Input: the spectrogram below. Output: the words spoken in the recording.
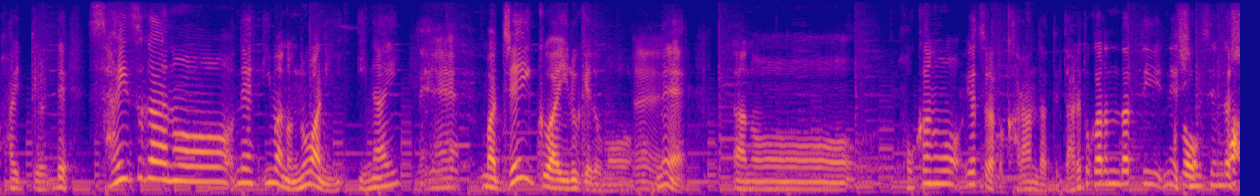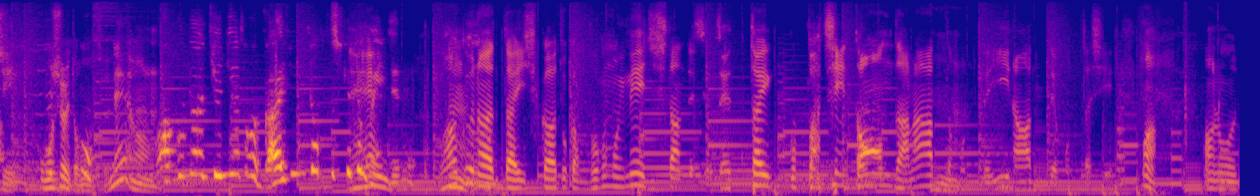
入ってる。で、サイズがあの、ね、今のノアにいない、ね。まあ、ジェイクはいるけども、ね、ねあのー他のやつらと絡んだって、誰と絡んだってね、新鮮だし、面白いと思うんですよね。うん、ワグナージュニアとか外人とつけてもいいんでね。ワグナー対石川とか僕もイメージしたんですよ。絶対バチンドーンだなと思って、いいなって思ったし、まあ、あの、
